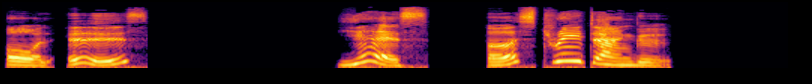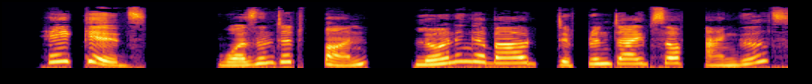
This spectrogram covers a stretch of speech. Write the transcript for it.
all is, yes, a straight angle. Hey kids, wasn't it fun learning about different types of angles?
